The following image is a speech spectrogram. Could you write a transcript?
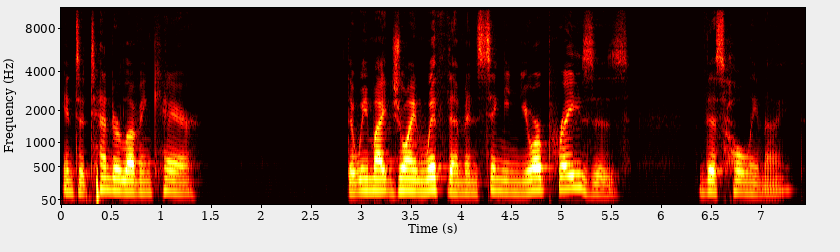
into tender loving care, that we might join with them in singing your praises this holy night.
